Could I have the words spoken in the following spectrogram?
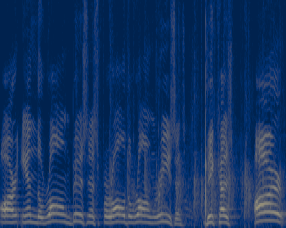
are in the wrong business for all the wrong reasons. Because our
